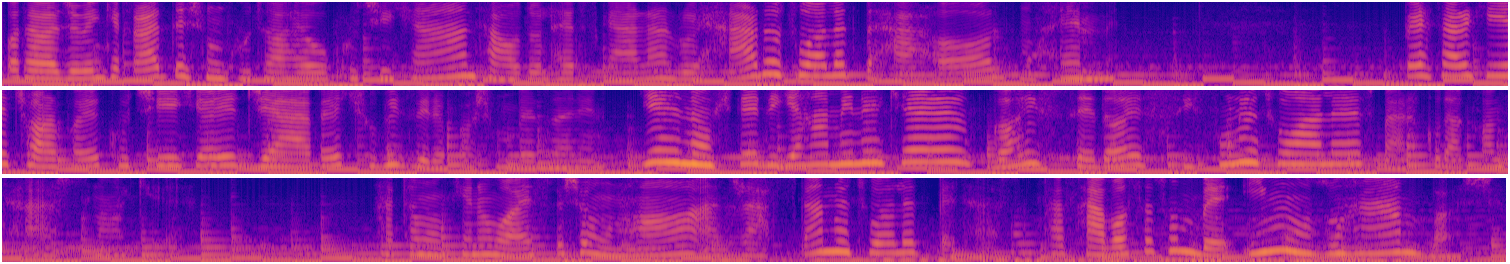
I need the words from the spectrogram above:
با توجه به اینکه قدشون کوتاه و کوچیکن تعادل حفظ کردن روی هر دو توالت به هر حال مهمه. بهتره که یه چارپای کوچیک یا یه جعبه چوبی زیر پاشون بزنین. یه نکته دیگه همینه که گاهی صدای سیفون توالت برای کودکان ترسناکه. حتی ممکنه باعث بشه اونها از رفتن به توالت بترسن. پس حواستون به این موضوع هم باشه.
